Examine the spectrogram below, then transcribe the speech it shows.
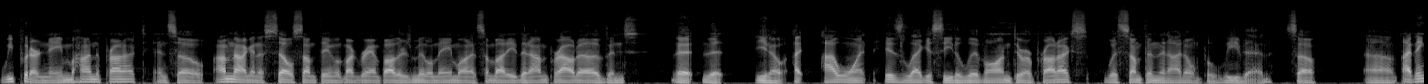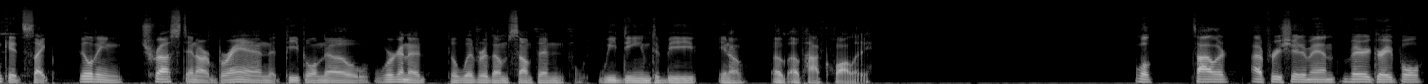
we put our name behind the product. And so I'm not going to sell something with my grandfather's middle name on it, somebody that I'm proud of and that, that you know, I, I want his legacy to live on through our products with something that I don't believe in. So uh, I think it's like building trust in our brand that people know we're going to deliver them something we deem to be, you know, of, of high quality. Well, Tyler, I appreciate it, man. Very grateful.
